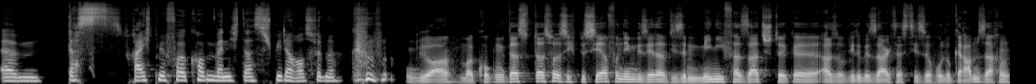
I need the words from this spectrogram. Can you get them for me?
Ähm, das reicht mir vollkommen, wenn ich das später rausfinde. ja, mal gucken. Das, das, was ich bisher von dem gesehen habe, diese Mini-Versatzstücke, also wie du gesagt hast, diese Hologramm-Sachen,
